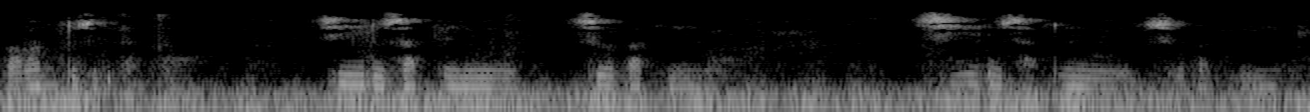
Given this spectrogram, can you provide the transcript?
පවන්තු සුපිතත්තා. සීලු සත්වයෝ සුවපත්වේවා සීලු සත්වයෝ සුවපත්වේවා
